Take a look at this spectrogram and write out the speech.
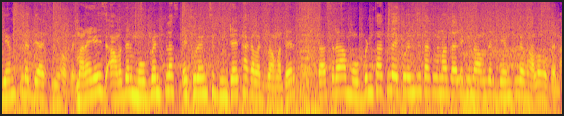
গেম প্লে দেওয়া কি হবে? মানে গাইজ আমাদের মুভমেন্ট প্লাস একুরেন্সি দুইটাই থাকা লাগবে আমাদের। তাছাড়া মুভমেন্ট থাকলে একুরেন্সি থাকল না, তাহলে কিন্তু আমাদের গেম প্লে ভালো হবে না।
